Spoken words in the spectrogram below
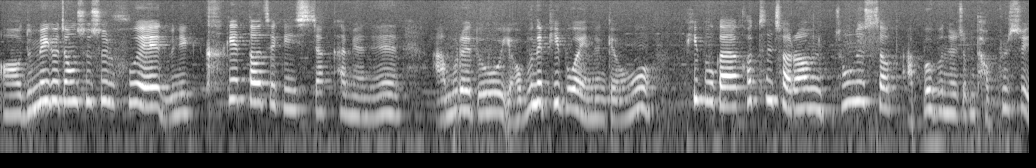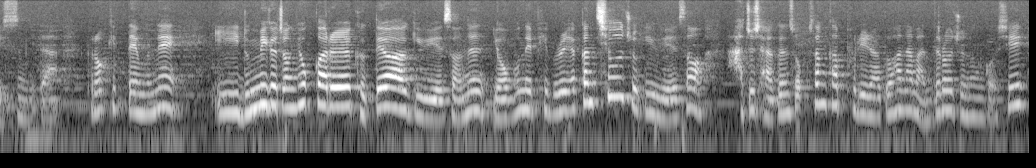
어, 눈매 교정 수술 후에 눈이 크게 떠지기 시작하면 은 아무래도 여분의 피부가 있는 경우 피부가 커튼처럼 속눈썹 앞부분을 좀 덮을 수 있습니다. 그렇기 때문에 이 눈매 교정 효과를 극대화하기 위해서는 여분의 피부를 약간 치워주기 위해서 아주 작은 속쌍꺼풀이라도 하나 만들어주는 것이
